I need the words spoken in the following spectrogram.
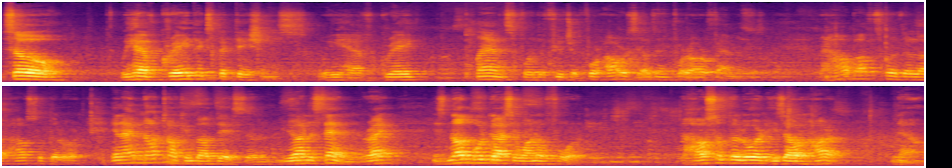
So, we have great expectations. We have great plans for the future, for ourselves and for our families. But how about for the house of the Lord? And I'm not talking about this. Um, you understand, right? It's not Burgas 104. The house of the Lord is our heart now.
